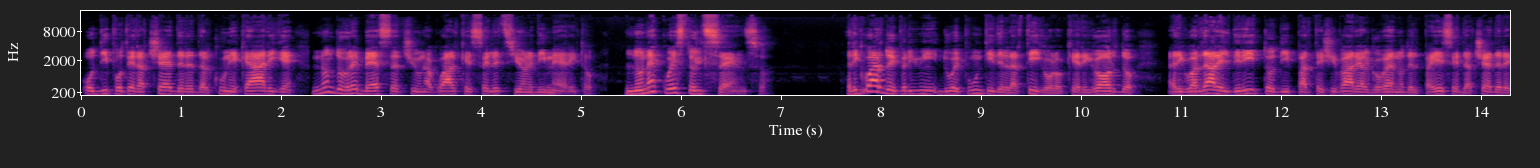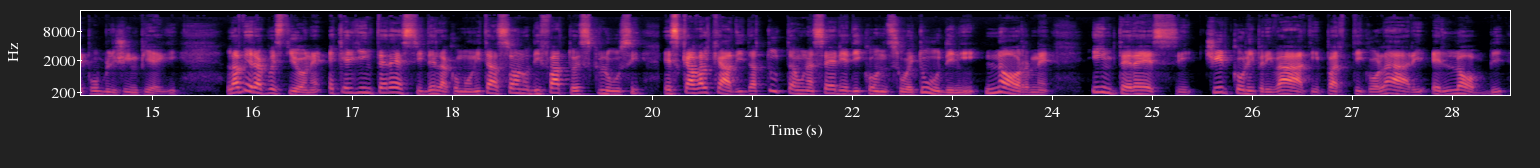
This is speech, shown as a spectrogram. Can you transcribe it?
o di poter accedere ad alcune cariche non dovrebbe esserci una qualche selezione di merito. Non è questo il senso. Riguardo i primi due punti dell'articolo, che ricordo riguardare il diritto di partecipare al governo del paese ed accedere ai pubblici impieghi, la vera questione è che gli interessi della comunità sono di fatto esclusi e scavalcati da tutta una serie di consuetudini, norme interessi, circoli privati, particolari e lobby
